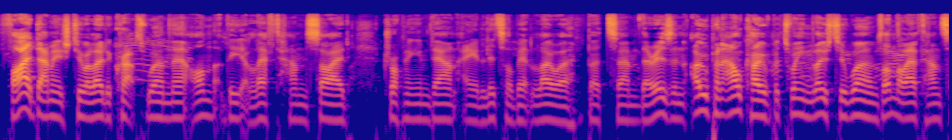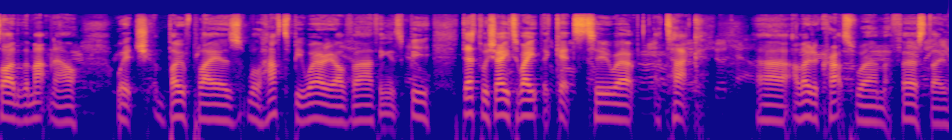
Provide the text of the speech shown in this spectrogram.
Fire damage to a load of crap's worm there on the left-hand side, dropping him down a little bit lower. But um, there is an open alcove between those two worms on the left-hand side of the map now, which both players will have to be wary of. Uh, I think it's be Deathwish 828 that gets to uh, attack uh, a load of crap's worm first, though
